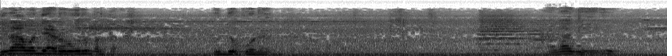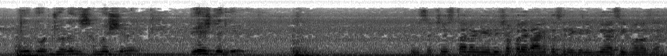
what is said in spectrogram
ದಿನ ಒಂದೆರಡು ಹುಡುಗರು ಬರ್ತಾರೆ ಉದ್ಯೋಗ ಕೂಡ. ಹಾಗಾಗಿ ಇದು ದೊಡ್ಡ ಜ್ವಲಂತ ಸಮಸ್ಯೆ ದೇಶದಲ್ಲಿ ಇದೆ. ನಿಮ್ ಸಚಿವ ಸ್ಥಾನಕ್ಕೆ ಯಡಿಯೂರಪ್ಪ ಆಗುತ್ತೆ ಸರ್ ಈಗ ನಿಮ್ಗೆ ಸಿಗ್ಬೋದಾ ಸರ್?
